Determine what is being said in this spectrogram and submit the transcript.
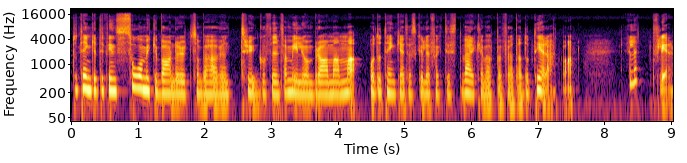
Då tänker jag att det finns så mycket barn där ute som behöver en trygg och fin familj och en bra mamma. Och då tänker jag att jag skulle faktiskt verkligen vara öppen för att adoptera ett barn. Eller fler.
